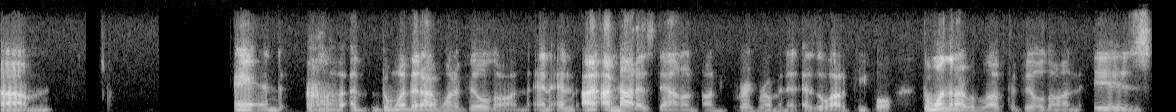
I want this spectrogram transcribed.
Um, and the one that I want to build on, and and I, am not as down on on Greg Roman as a lot of people. The one that I would love to build on is,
